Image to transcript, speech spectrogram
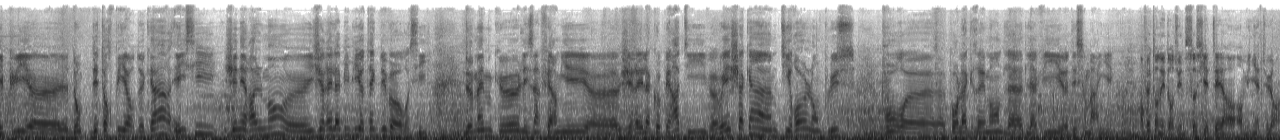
Et puis euh, donc des torpilleurs de quart. Et ici, généralement, euh, ils géraient la bibliothèque du bord aussi. De même que les infirmiers euh, géraient la coopérative. Vous voyez, chacun a un petit rôle en plus pour, pour l'agrément de la, de la vie des sous-mariniers. En fait, on est dans une société en, en miniature.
